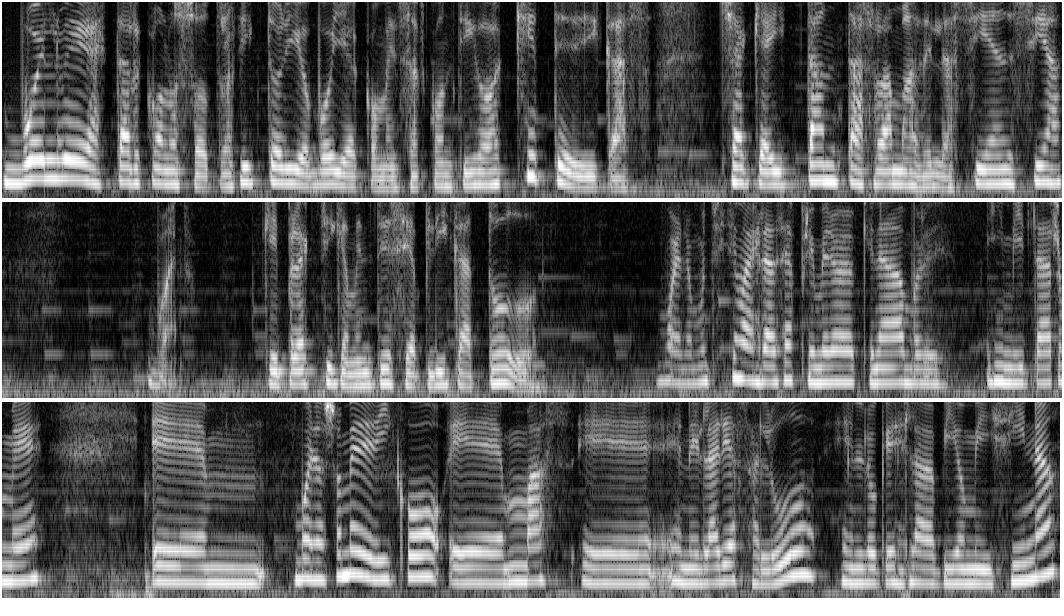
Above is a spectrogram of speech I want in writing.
vuelve a estar con nosotros. Victoria, voy a comenzar contigo. ¿A qué te dedicas? Ya que hay tantas ramas de la ciencia. Bueno, que prácticamente se aplica a todo. Bueno, muchísimas gracias primero que nada por invitarme. Em, bueno, yo me dedico eh, más eh, en el área salud, en lo que es la biomedicina.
